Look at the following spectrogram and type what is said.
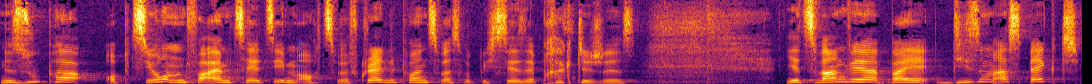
eine super Option und vor allem zählt es eben auch 12 Credit Points, was wirklich sehr, sehr praktisch ist. Jetzt waren wir bei diesem Aspekt.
